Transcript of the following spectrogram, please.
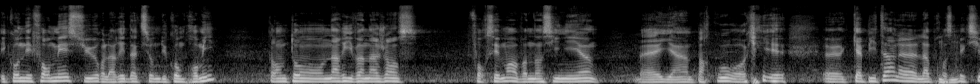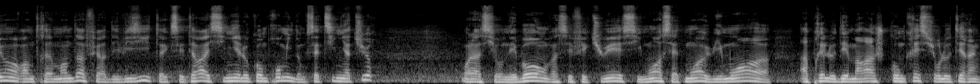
et qu'on est formé sur la rédaction du compromis, quand on arrive en agence, forcément, avant d'en signer un, ben, il y a un parcours qui est euh, capital, hein, la prospection, rentrer un mandat, faire des visites, etc. et signer le compromis. Donc cette signature, voilà, si on est bon, on va s'effectuer 6 mois, 7 mois, 8 mois après le démarrage concret sur le terrain.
